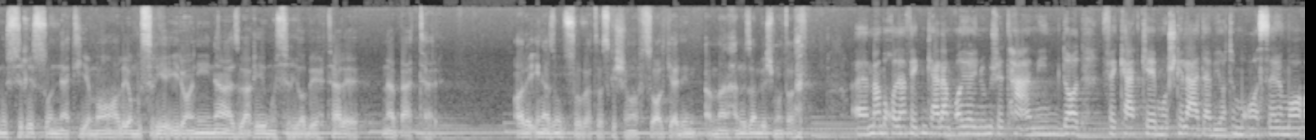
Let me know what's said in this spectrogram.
موسیقی سنتی ما حالا یا موسیقی ایرانی نه از بقیه موسیقی ها بهتره نه بدتره. آره این از اون صحبت هست که شما سوال کردین. من هنوزم بهش معتقدم. من با خودم فکر کردم آیا اینو میشه تأمین داد فکر که مشکل ادبیات معاصر ما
